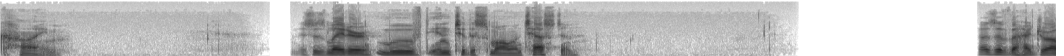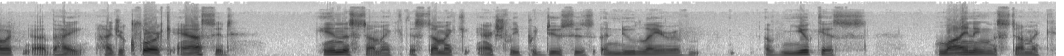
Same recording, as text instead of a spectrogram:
chyme. This is later moved into the small intestine. Because of the hydraulic, uh, the hydrochloric acid in the stomach, the stomach actually produces a new layer of, of mucus lining the stomach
